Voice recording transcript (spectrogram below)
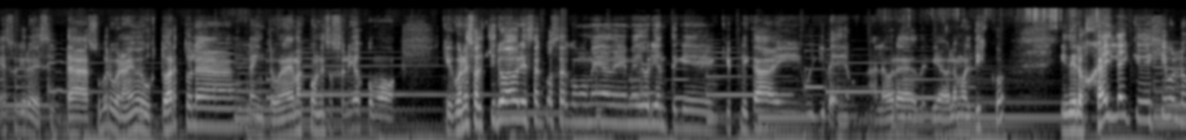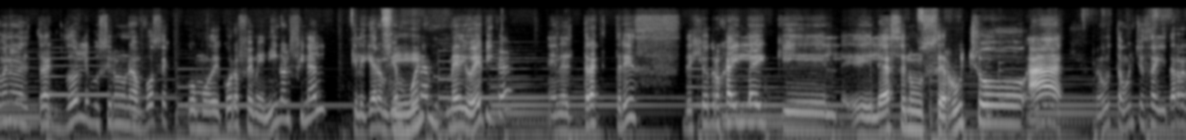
eso quiero decir. Está súper buena. A mí me gustó harto la, la intro, además con esos sonidos como que con eso al tiro abre esa cosa como media de Medio Oriente que, que explicaba ahí Wikipedia a la hora de que hablamos del disco. Y de los highlights que dejé, por lo menos en el track 2, le pusieron unas voces como de coro femenino al final, que le quedaron bien buenas, medio épica. En el track 3 dejé otro highlight que eh, le hacen un serrucho. Ah, me gusta mucho esa guitarra,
